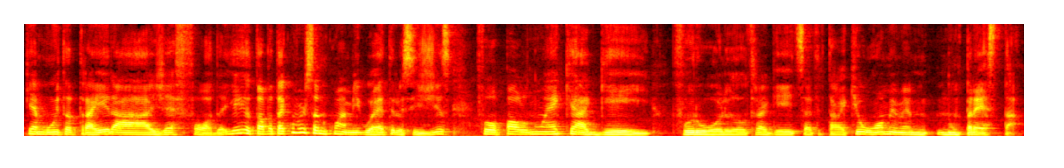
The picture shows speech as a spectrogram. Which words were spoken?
Que é muita trairagem, é foda. E aí eu tava até conversando com um amigo hétero esses dias, falou, Paulo, não é que a gay fura o olho da outra gay, etc e tal, é que o homem mesmo não presta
